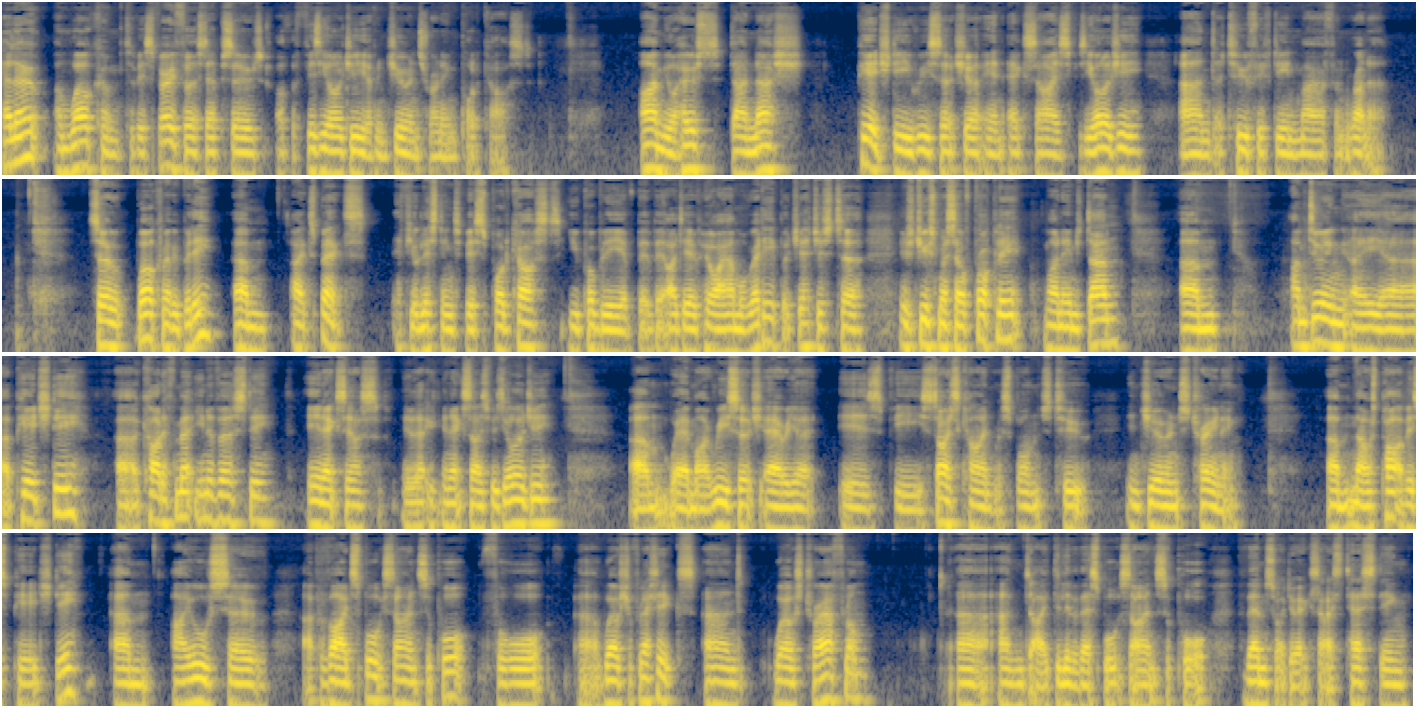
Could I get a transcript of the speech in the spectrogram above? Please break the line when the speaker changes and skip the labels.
Hello, and welcome to this very first episode of the Physiology of Endurance Running podcast. I'm your host, Dan Nash, PhD researcher in exercise physiology and a 215 marathon runner. So, welcome everybody. Um, I expect if you're listening to this podcast, you probably have a bit, of an idea of who I am already, but yeah, just to introduce myself properly, my name's Dan. Um, I'm doing a, uh, PhD at Cardiff Met University in exercise, in exercise physiology, um, where my research area is the cytokine response to endurance training. Um, now, as part of this PhD, um, I also uh, provide sports science support for uh, Welsh Athletics and Welsh Triathlon, uh, and I deliver their sports science support for them. So I do exercise testing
